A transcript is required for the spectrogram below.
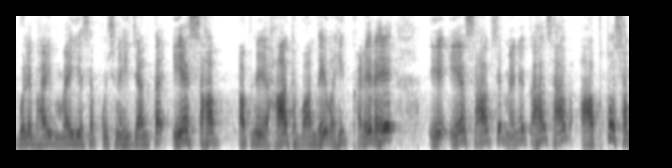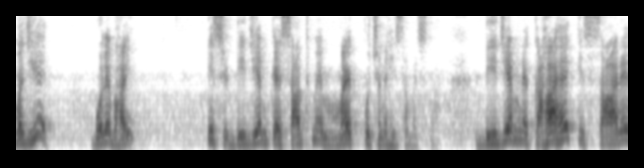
बोले, भाई, मैं ये सब कुछ नहीं जानता। ए साहब अपने हाथ बांधे वहीं खड़े रहे। ए एस साहब से मैंने कहा, साहब, आप तो समझिए। बोले, भाई इस डीजीएम के साथ में मैं कुछ नहीं समझता। डीजीएम ने कहा है कि सारे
